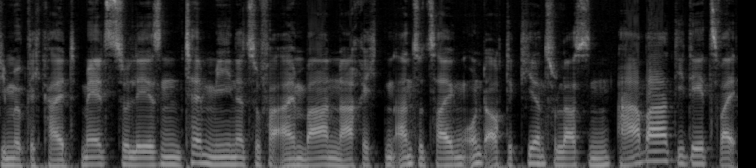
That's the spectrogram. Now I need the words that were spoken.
die Möglichkeit, Mails zu lesen, Termine zu vereinbaren, Nachrichten anzuzeigen und auch diktieren zu lassen. Aber die D2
